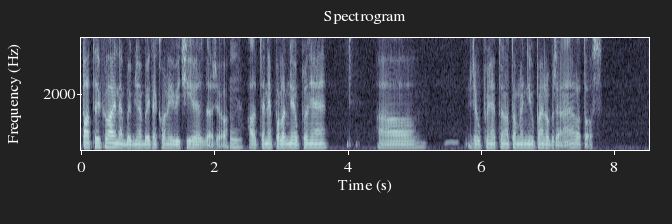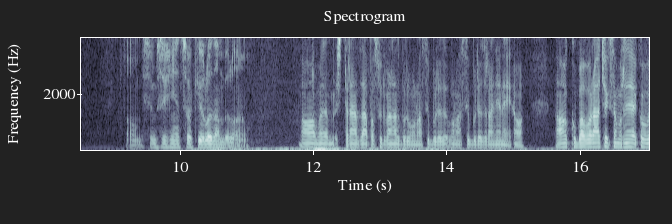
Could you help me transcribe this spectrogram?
Patrick Line by měl být jako největší hvězda, že jo. Hmm. Ale ten je podle mě úplně uh, že úplně to na tom není úplně dobře, ne, letos. No, myslím si, že něco takového tam bylo, no. No, 14 zápasů, 12 bodů, on asi bude, on asi bude zraněný, no. No, Kuba Voráček samozřejmě jako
